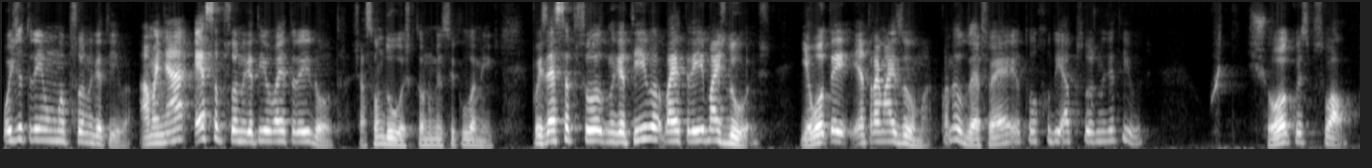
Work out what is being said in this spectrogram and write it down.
Hoje atraí uma pessoa negativa. Amanhã, essa pessoa negativa vai atrair outra. Já são duas que estão no meu ciclo de amigos. Pois essa pessoa negativa vai atrair mais duas. E a outra atrai mais uma. Quando eu der fé, eu estou rodeado de pessoas negativas. Show com esse pessoal.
